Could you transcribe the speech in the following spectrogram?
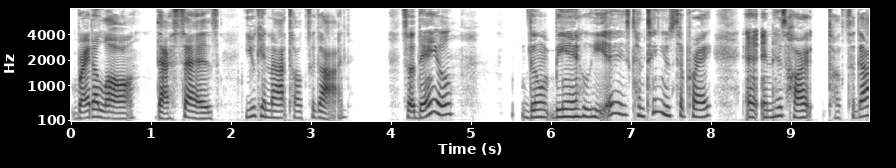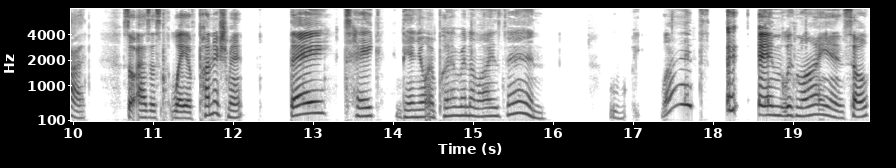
write a law that says you cannot talk to God. So, Daniel, doing, being who he is, continues to pray and in his heart talks to God. So, as a way of punishment, they take Daniel and put him in a lion's den. What? Eh, and with lions. So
